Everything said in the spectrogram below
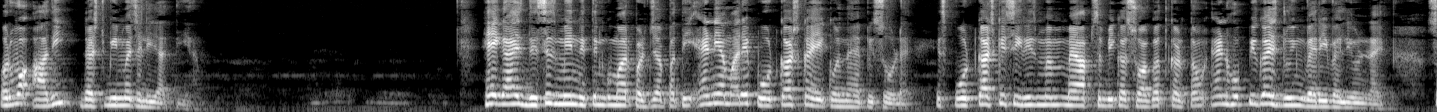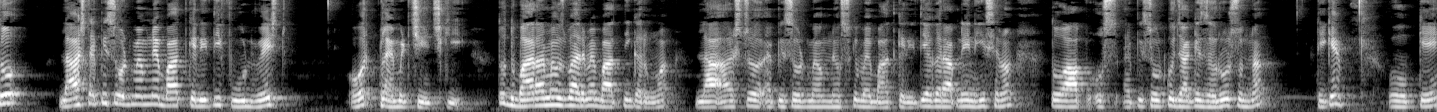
और वो आधी डस्टबिन में चली जाती है। Hey guys this is me Nitin Kumar Prajapati and ये हमारे पॉडकास्ट का एक और नया एपिसोड है। इस पॉडकास्ट की सीरीज़ में मैं आप सभी का स्वागत करता हूँ and hope you guys doing very well in life so last episode में हमने बात करी थी फ़ूड वेस्ट और क्लाइमेट चेंज की। तो दोबारा मैं उस बारे में बात नहीं करूँगा। लास्ट एपिसोड में हमने उसके बारे में बात करी थी, अगर आपने नहीं सुना तो आप उस एपिसोड को जाके ज़रूर सुनना, ठीक है? ओके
